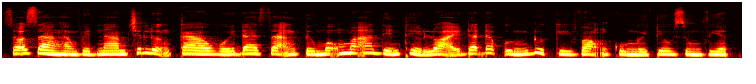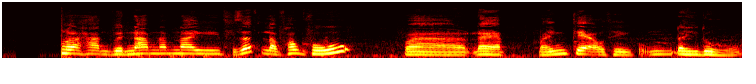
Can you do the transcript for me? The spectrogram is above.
Rõ ràng hàng Việt Nam chất lượng cao với đa dạng từ mẫu mã đến thể loại đã đáp ứng được kỳ vọng của người tiêu dùng Việt. Hàng Việt Nam năm nay rất là phong phú và đẹp, bánh kẹo thì cũng đầy đủ.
